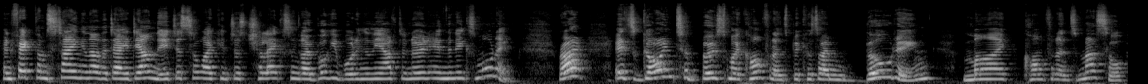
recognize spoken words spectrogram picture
In fact, I'm staying another day down there just so I can just chillax and go boogie boarding in the afternoon and the next morning, right? It's going to boost my confidence because I'm building my confidence muscle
